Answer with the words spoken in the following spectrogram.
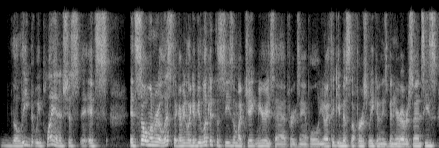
the league that we play in, it's just it's it's so unrealistic. I mean, like if you look at the season like Jake Meary's had, for example, you know, I think he missed the first weekend and he's been here ever since. He's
